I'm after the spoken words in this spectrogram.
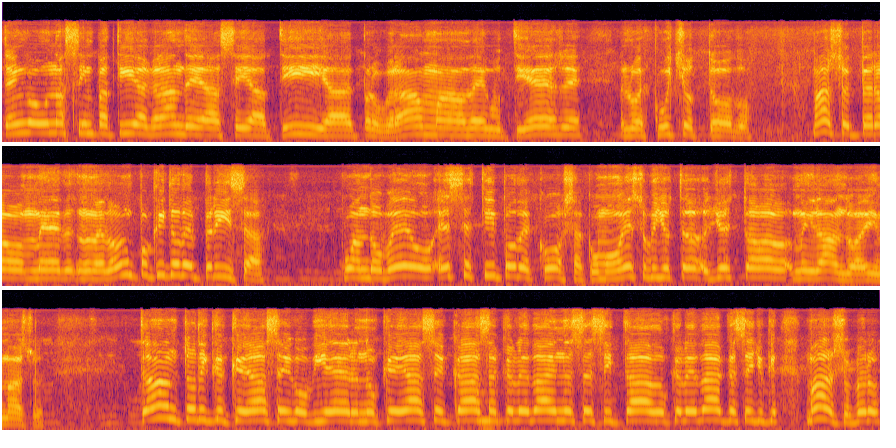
tengo una simpatía grande hacia ti, al programa de Gutiérrez, lo escucho todo. Macho, pero me, doy un poquito de prisa cuando veo ese tipo de cosas, como eso que yo, estaba, yo estaba mirando ahí, Mazo, tanto de que, hace el gobierno, que hace casa, que le da el necesitado, que le da qué sé yo qué, Marzo, pero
